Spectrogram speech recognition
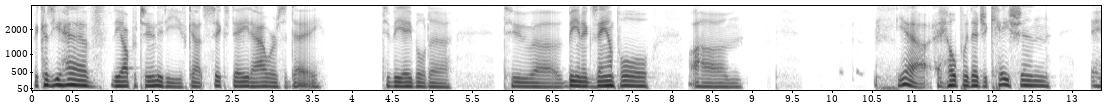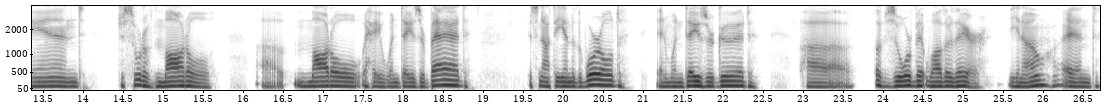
because you have the opportunity. You've got six to eight hours a day to be able to to uh, be an example. Um, yeah, help with education and just sort of model uh, model hey, when days are bad, it's not the end of the world. And when days are good, uh, absorb it while they're there, you know? And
